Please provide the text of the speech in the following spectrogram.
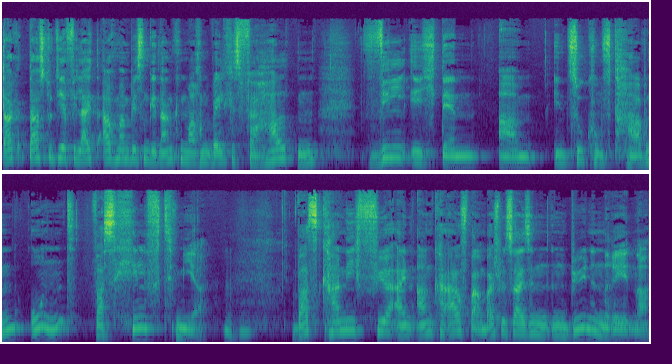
da darfst du dir vielleicht auch mal ein bisschen Gedanken machen, welches Verhalten will ich denn ähm, in Zukunft haben und was hilft mir? Mhm. Was kann ich für ein Anker aufbauen? Beispielsweise ein, Bühnenredner.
